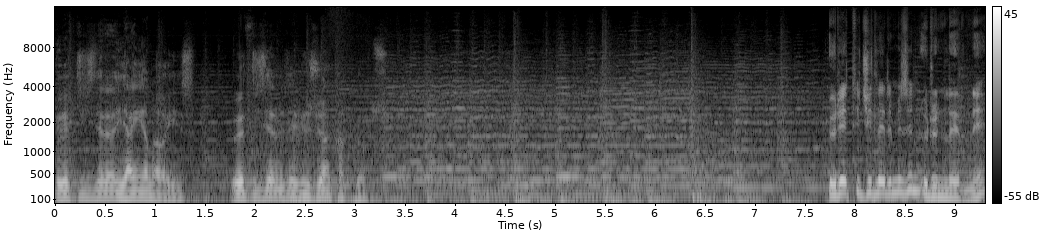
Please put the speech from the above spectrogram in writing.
üreticilere yan yanayız. Üreticilerimize vizyon katıyoruz. Üreticilerimizin ürünlerini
